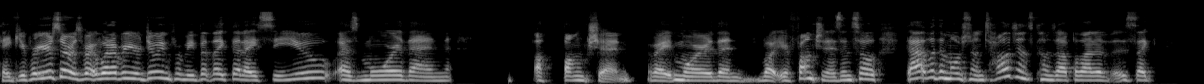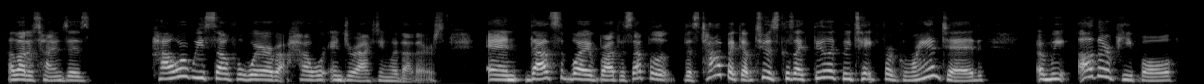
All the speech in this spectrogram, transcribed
thank you for your service, right? Whatever you're doing for me, but like that I see you as more than a function, right? More than what your function is. And so that with emotional intelligence comes up a lot of is like a lot of times is how are we self-aware about how we're interacting with others and that's why i brought this up this topic up too is because i feel like we take for granted and we other people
